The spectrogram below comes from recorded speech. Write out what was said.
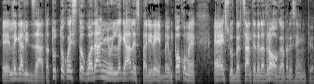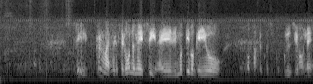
eh, legalizzata, tutto questo guadagno illegale sparirebbe, un po' come è sul versante della droga, per esempio ma secondo me sì, il motivo che io ho fatto questa conclusione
